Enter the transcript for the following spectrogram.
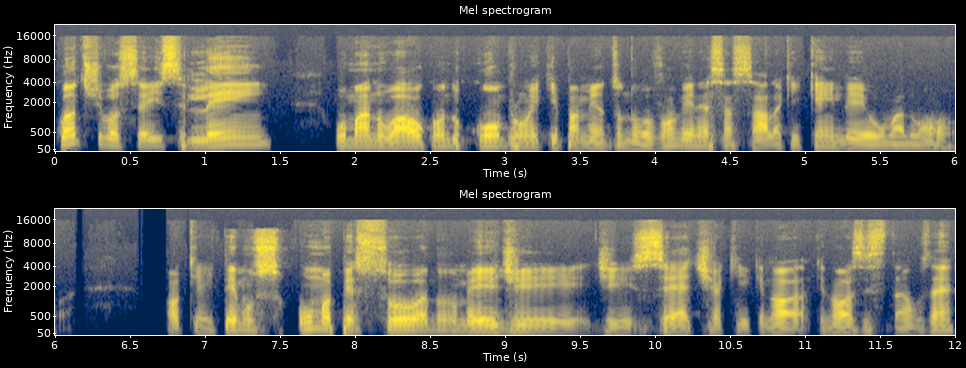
quantos de vocês leem o manual quando compram um equipamento novo? Vamos ver nessa sala aqui quem lê o manual. Ok, temos uma pessoa no meio de, de sete aqui que nós, que nós estamos, né?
